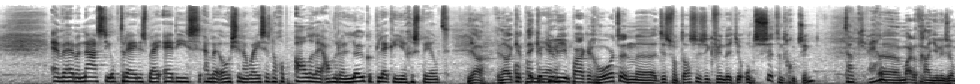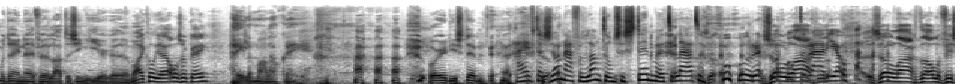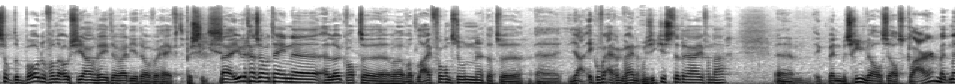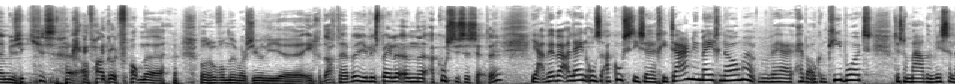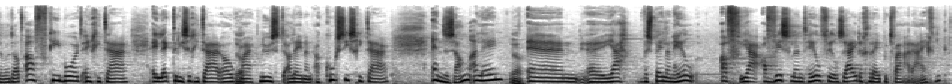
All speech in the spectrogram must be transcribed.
En we hebben naast die optredens bij Eddie's en bij Ocean Oasis... nog op allerlei andere leuke plekken hier gespeeld. Ja, nou, ik, heb, ik heb jullie een paar keer gehoord en eh, het is fantastisch. Ik vind dat je ontzettend goed zingt. Dankjewel. Eh, maar dat gaan jullie zo meteen even laten zien hier. Eh, Michael, jij alles oké? Helemaal oké. Hoor je die stem? Hij heeft daar zo naar verlangd om zijn stem eh, te laten horen zo, op de radio. zo laag dat alle vissen op de bodem van de oceaan weten waar hij het over heeft. Precies. Nou ja, jullie gaan zo meteen eh, leuk wat, eh, wat live voor ons doen. Dat we, eh, ja, ik hoef eigenlijk weinig muziekjes te draaien vandaag. Ehm, ik ben misschien wel zelfs klaar met mijn muziekjes. Afhankelijk van, eh, van hoeveel nummers jullie eh, in gedachten hebben. Jullie spelen een eh, akoestische set, hè? Ja, we hebben alleen onze akoestische gitaar nu meegenomen. We hebben ook een keyboard. Dus normaal dan wisselen we dat af. Keyboard en gitaar. Elektrische gitaar ook. Ja. Maar nu is het alleen een akoestisch gitaar. En zang alleen. Ja. En ja, we spelen een heel af, ja, afwisselend, heel veelzijdig repertoire eigenlijk.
